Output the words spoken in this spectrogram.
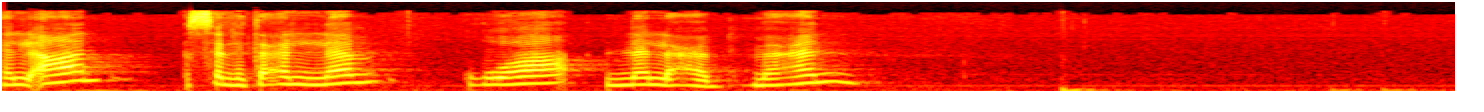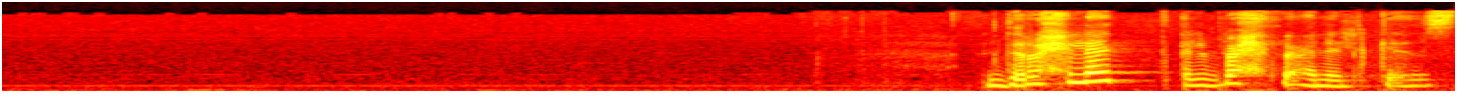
الآن سنتعلم ونلعب معا رحلة البحث عن الكنز.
